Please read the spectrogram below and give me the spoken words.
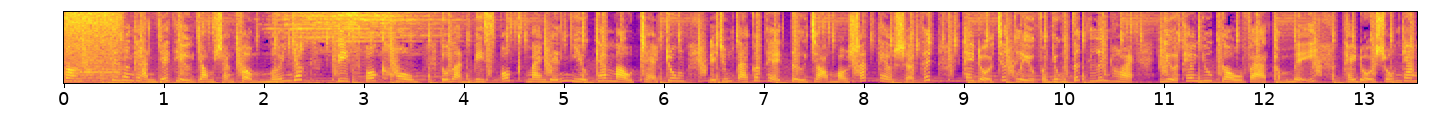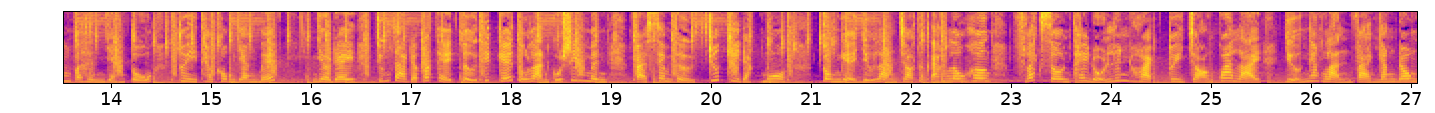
Samsung xin hân hạnh giới thiệu dòng sản phẩm mới nhất Bespoke Home. Tủ lạnh Bespoke mang đến nhiều cam màu trẻ trung để chúng ta có thể tự chọn màu sắc theo sở thích, thay đổi chất liệu và dung tích linh hoạt dựa theo nhu cầu và thẩm mỹ, thay đổi số ngăn và hình dạng tủ tùy theo không gian bếp. Giờ đây, chúng ta đã có thể tự thiết kế tủ lạnh của riêng mình và xem thử trước khi đặt mua. Công nghệ giữ lạnh cho thức ăn lâu hơn, flexzone thay đổi linh hoạt tùy chọn qua lại giữa ngăn lạnh và ngăn đông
